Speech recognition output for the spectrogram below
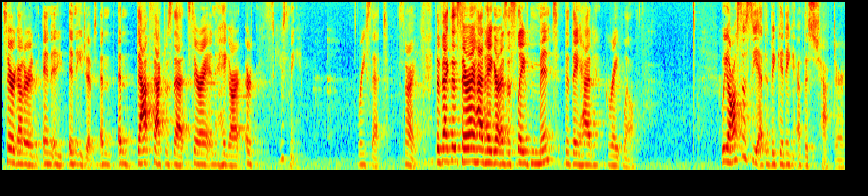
Sarah got her in, in, in Egypt. And, and that fact was that Sarah and Hagar, or excuse me, reset. Sorry. The fact that Sarah had Hagar as a slave meant that they had great wealth. We also see at the beginning of this chapter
